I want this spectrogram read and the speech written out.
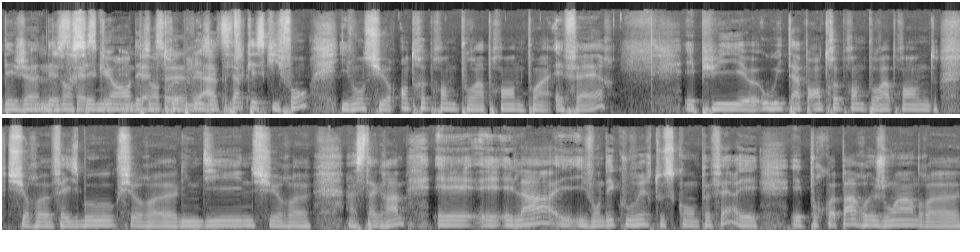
des jeunes, Ne des enseignants, des entreprises, etc., qu'est-ce qu'ils font? Ils vont sur entreprendrepourapprendre.fr et puis euh, où ils tapent entreprendre pour apprendre sur euh, Facebook, sur euh, LinkedIn, sur Instagram. Et, et- et là, ils vont découvrir tout ce qu'on peut faire et, et pourquoi pas rejoindre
